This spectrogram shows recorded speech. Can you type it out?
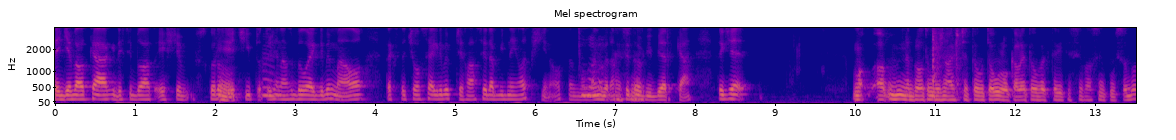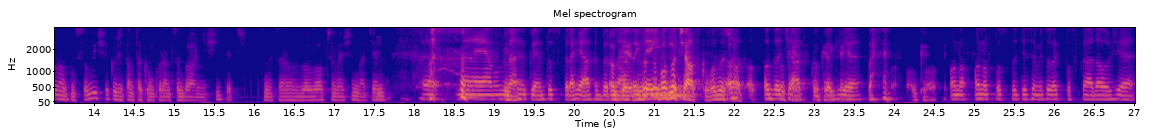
teď je velká, kdysi byla ještě skoro hmm. větší, protože hmm. nás bylo jak kdyby málo, tak stačilo se jak kdyby přihlásit a být nejlepší no, v ten moment hmm. v rámci toho výběrka. Takže a nebylo to možná ještě tou, tou lokalitou, ve které ty si vlastně působil, no působíš, jako že tam ta konkurence byla nižší, teď se mi to jenom vybavilo, přemýšlím nad tím. Eh, ne, ne, já mám většinu klientů z Prahy a z Brna, okay, takže... Od začátku, od začátku. Od, od začátku, okay, okay, takže okay. Ono, ono v podstatě se mi to tak poskládalo, že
